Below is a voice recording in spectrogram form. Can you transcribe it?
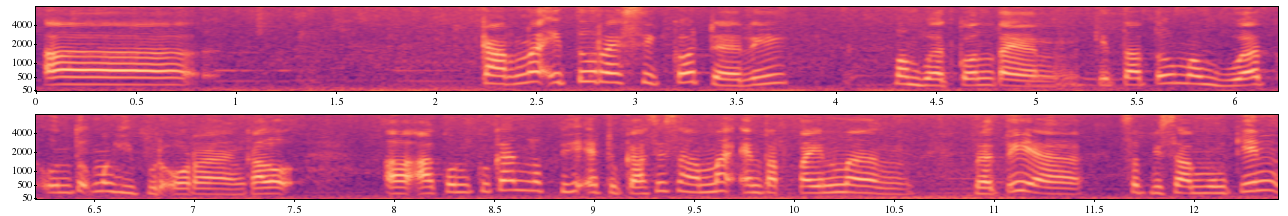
eh, karena itu resiko dari pembuat konten. Kita tuh membuat untuk menghibur orang. Kalau eh, akunku kan lebih edukasi sama entertainment. Berarti ya sebisa mungkin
